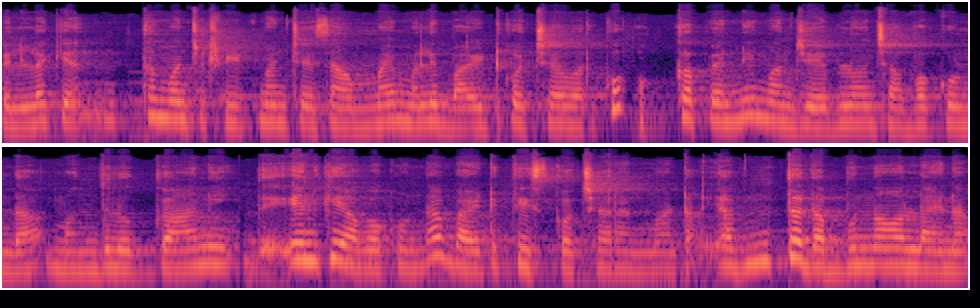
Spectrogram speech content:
పిల్లకి ఎంత మంచి ట్రీట్మెంట్ చేసి అమ్మాయి మళ్ళీ బయటకు వచ్చే వరకు ఒక్క పెన్ని మన జేబులోంచి అవ్వకుండా మందులకు కానీ దేనికి అవ్వకుండా బయటకు తీసుకొచ్చారనమాట ఎంత డబ్బున్న వాళ్ళైనా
